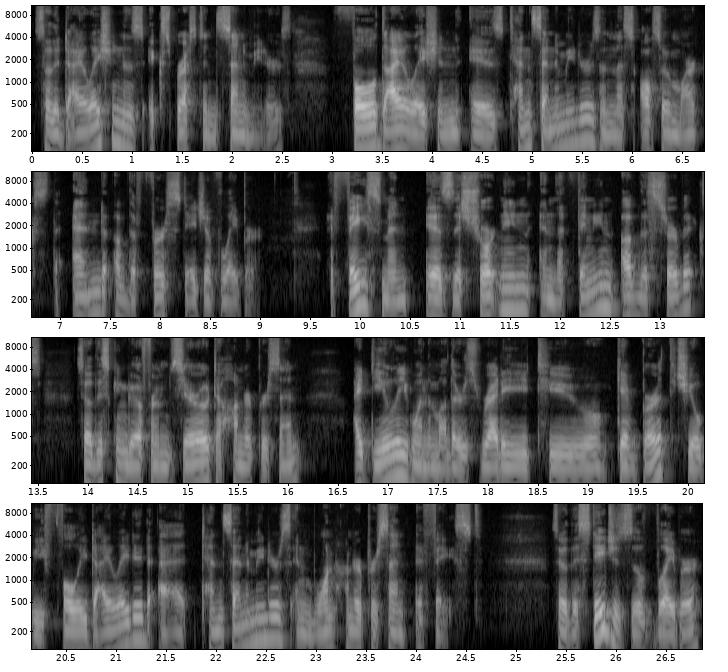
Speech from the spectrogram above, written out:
So the dilation is expressed in centimeters. Full dilation is 10 centimeters, and this also marks the end of the first stage of labor. Effacement is the shortening and the thinning of the cervix, so this can go from 0 to 100%. Ideally, when the mother's ready to give birth, she'll be fully dilated at 10 centimeters and 100% effaced. So the stages of labor,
